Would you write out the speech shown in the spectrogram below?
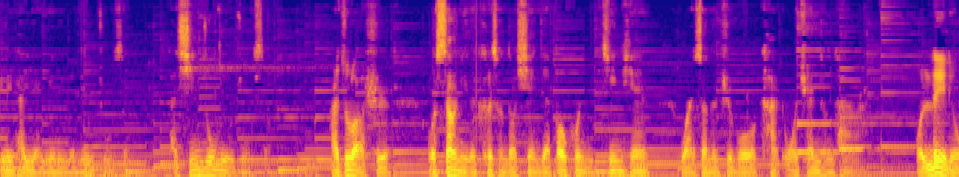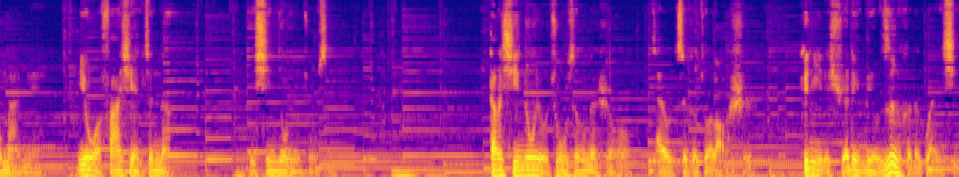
因为他眼睛里面没有众生，他心中没有众生。而周老师，我上你的课程到现在，包括你今天晚上的直播，我看我全程看完。”我泪流满面，因为我发现真的，你心中有众生。当心中有众生的时候，才有资格做老师，跟你的学历没有任何的关系。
